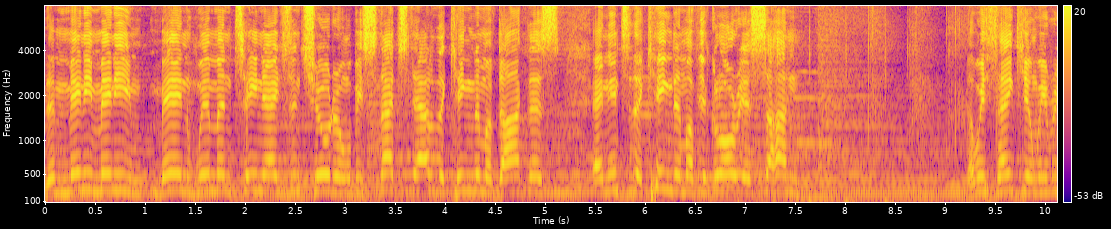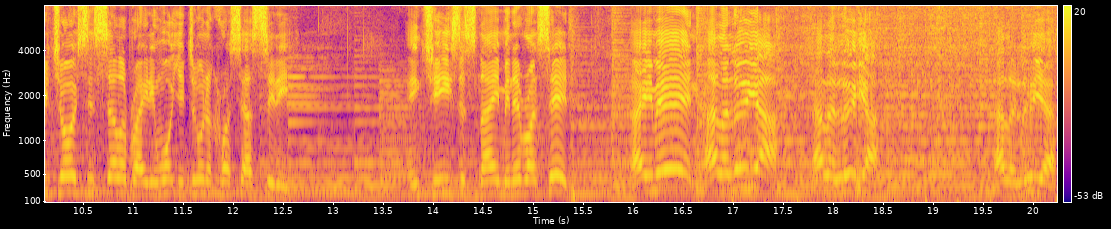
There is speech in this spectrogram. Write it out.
that many, many men, women, teenagers, and children will be snatched out of the kingdom of darkness and into the kingdom of your glorious Son. And we thank you and we rejoice in celebrating what you're doing across our city. In Jesus' name. And everyone said, Amen. Hallelujah. Hallelujah. Hallelujah.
